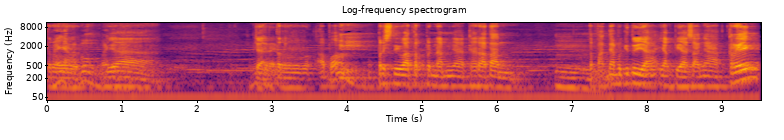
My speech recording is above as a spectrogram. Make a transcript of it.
terus Banyak Bung, banyak. ya tidak ter apa peristiwa terbenamnya daratan Hmm. tepatnya begitu ya yang biasanya kering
